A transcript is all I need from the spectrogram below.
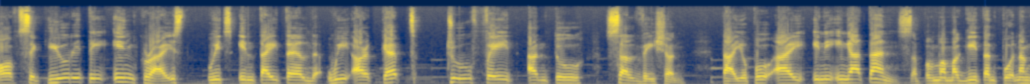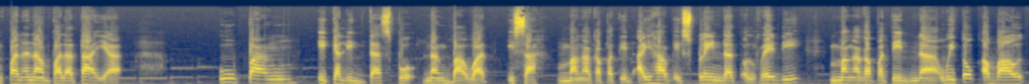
of security in Christ, which entitled, We are kept through faith unto salvation. Tayo po ay iniingatan sa pamamagitan po ng pananampalataya upang ikaligtas po ng bawat isa, mga kapatid. I have explained that already mga kapatid na we talk about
